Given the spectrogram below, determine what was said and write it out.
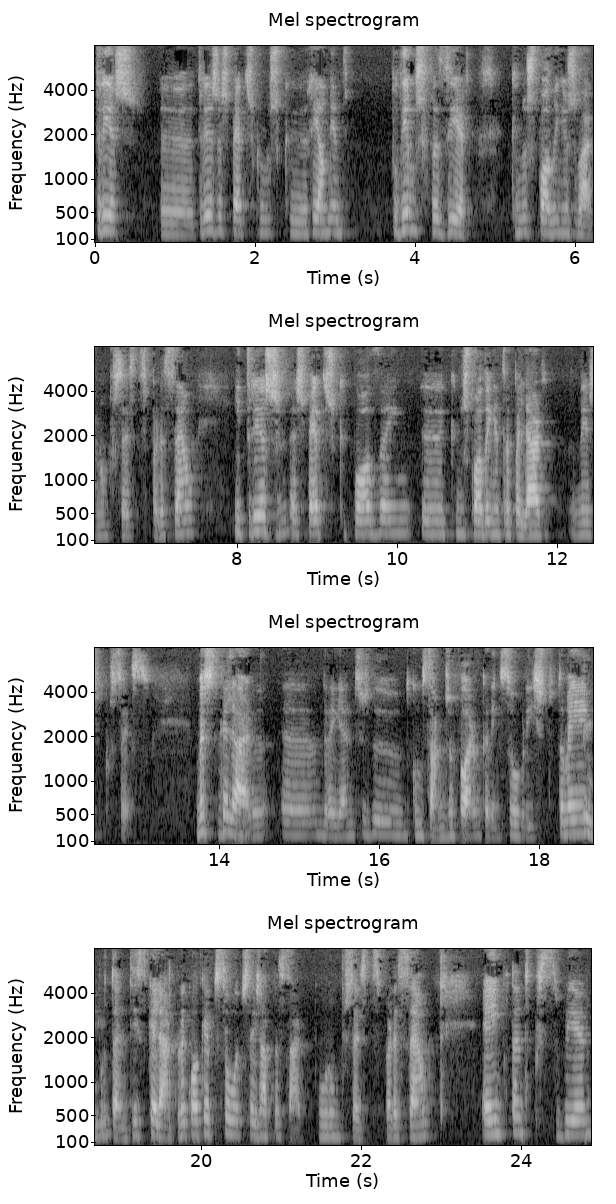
três, uh, três aspectos que, nos, que realmente podemos fazer que nos podem ajudar num processo de separação e três uhum. aspectos que, podem, uh, que nos podem atrapalhar neste processo. Mas se calhar, uh, Andrei, antes de, de, começarmos a falar um bocadinho sobre isto, também é Sim. importante, e se calhar para qualquer pessoa que esteja a passar por um processo de separação, é importante perceber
